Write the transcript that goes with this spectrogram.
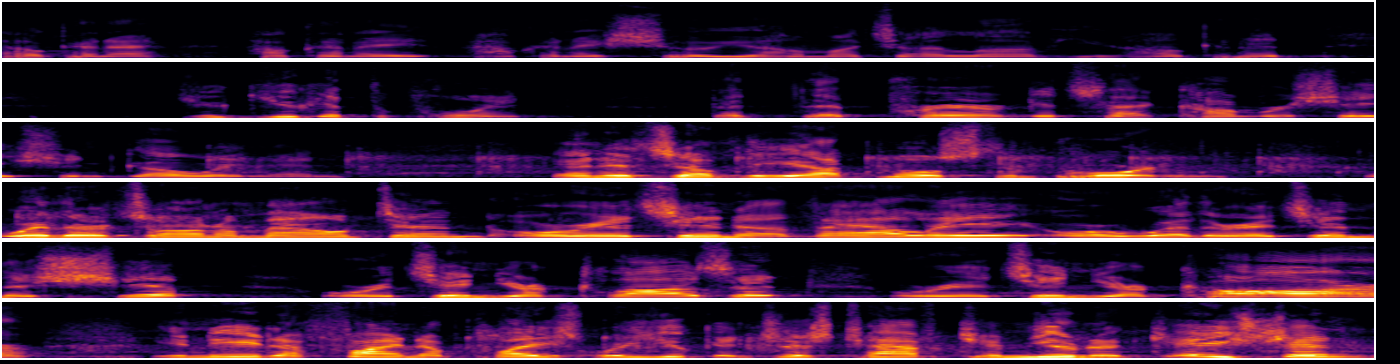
How can I how can I how can I show you how much I love you? How can I you you get the point that that prayer gets that conversation going and and it's of the utmost importance, whether it's on a mountain or it's in a valley or whether it's in the ship or it's in your closet or it's in your car. You need to find a place where you can just have communication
